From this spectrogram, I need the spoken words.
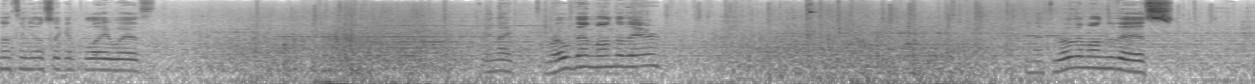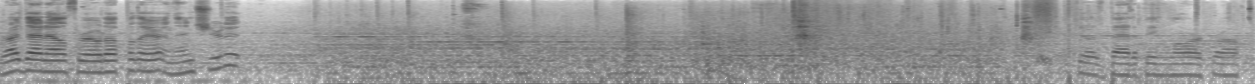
nothing else I can play with. Can I throw them onto there? Can I throw them onto this? Ride that out, throw it up there, and then shoot it? Joe's bad at being Lara Croft.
